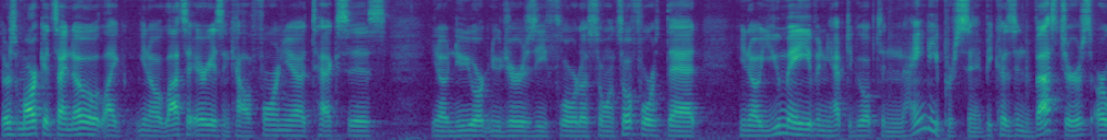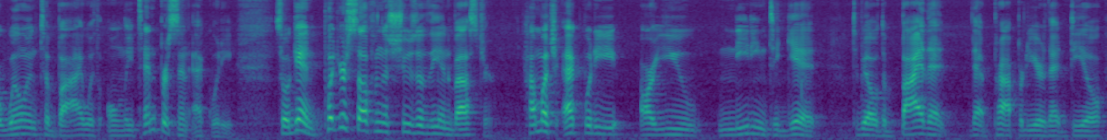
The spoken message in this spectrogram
there's markets I know like you know lots of areas in California, Texas, you know New York, New Jersey, Florida, so on and so forth that you know you may even have to go up to 90% because investors are willing to buy with only 10% equity. So again, put yourself in the shoes of the investor. How much equity are you needing to get to be able to buy that that property or that deal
